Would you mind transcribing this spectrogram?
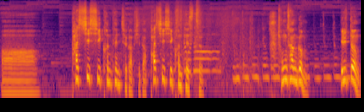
아 팟CC 컨텐츠 갑시다. 팟CC 컨테스트 총 상금 1등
